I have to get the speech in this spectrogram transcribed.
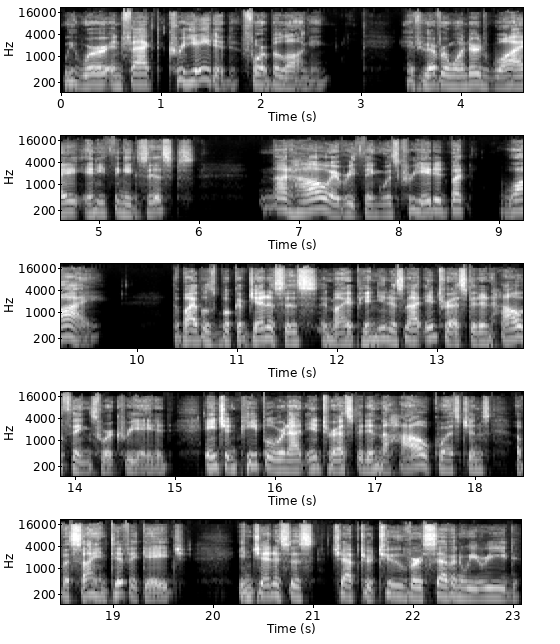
We were, in fact, created for belonging. Have you ever wondered why anything exists? Not how everything was created, but why. The Bible's book of Genesis, in my opinion, is not interested in how things were created. Ancient people were not interested in the how questions of a scientific age. In Genesis chapter 2, verse 7, we read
